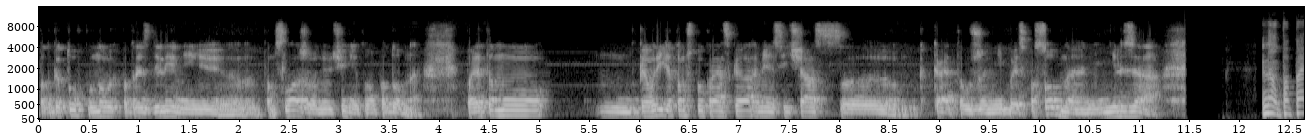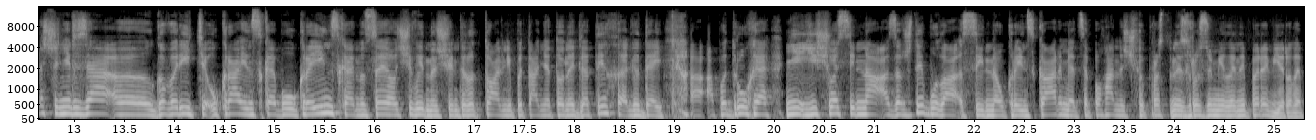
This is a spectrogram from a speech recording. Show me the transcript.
подготовку новых подразделений, там, слаживание, учение и тому подобное. Поэтому говорить о том, что украинская армия сейчас э, какая-то уже не боеспособная, нельзя. Ну, по-перше, нельзя е, говорити українська або українська. Ну це очевидно, що інтелектуальні питання то не для тих людей. А, а по-друге, ні, що сильна, а завжди була сильна українська армія. Це погано, що просто не зрозуміли, не перевірили.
